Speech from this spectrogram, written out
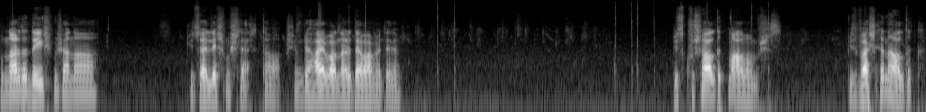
Bunlar da değişmiş ana. Güzelleşmişler. Tamam. Şimdi hayvanlara devam edelim. Biz kuş aldık mı? Almamışız. Biz başka ne aldık?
